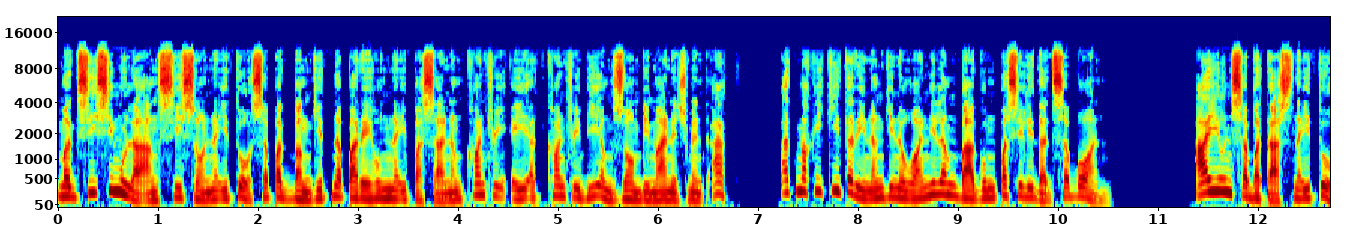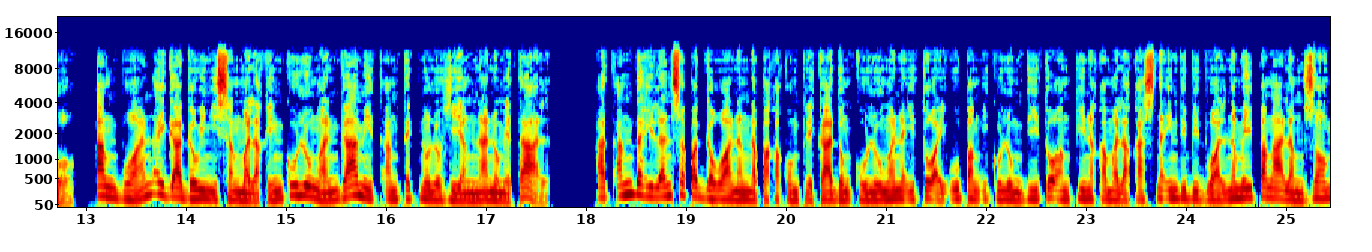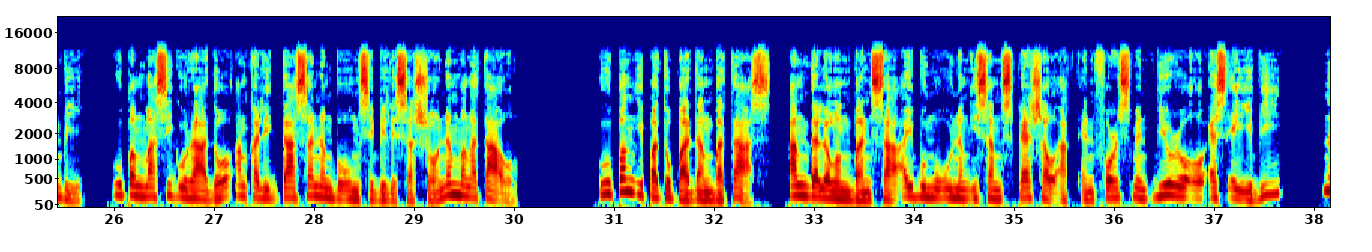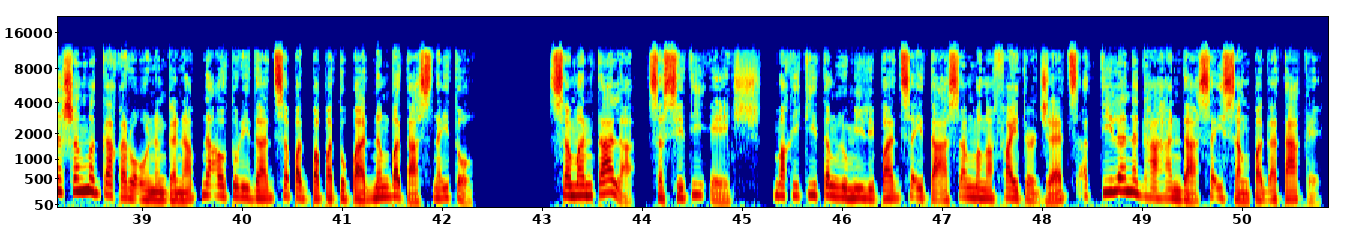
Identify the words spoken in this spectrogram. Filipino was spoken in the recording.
Magsisimula ang season na ito sa pagbanggit na parehong naipasa ng Country A at Country B ang Zombie Management Act, at makikita rin ang ginawa nilang bagong pasilidad sa buwan. Ayon sa batas na ito, ang buwan ay gagawing isang malaking kulungan gamit ang teknolohiyang nanometal, at ang dahilan sa paggawa ng napakakomplikadong kulungan na ito ay upang ikulong dito ang pinakamalakas na individual na may pangalang zombie, upang masigurado ang kaligtasan ng buong sibilisasyon ng mga tao. Upang ipatupad ang batas, ang dalawang bansa ay bumuo ng isang Special Act Enforcement Bureau o SAEB, na siyang magkakaroon ng ganap na autoridad sa pagpapatupad ng batas na ito. Samantala, sa City H, makikitang lumilipad sa itaas ang mga fighter jets at tila naghahanda sa isang pag-atake.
